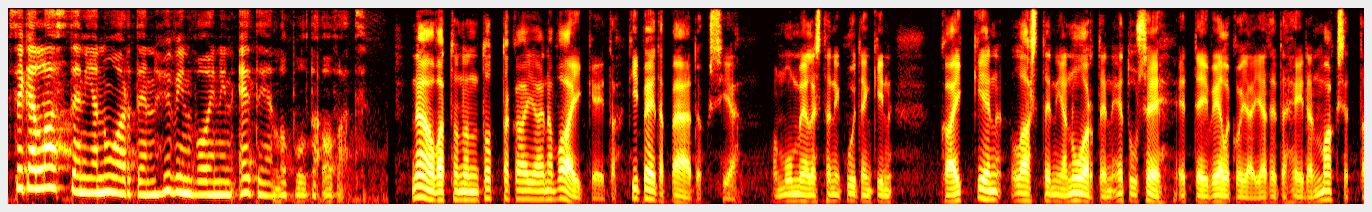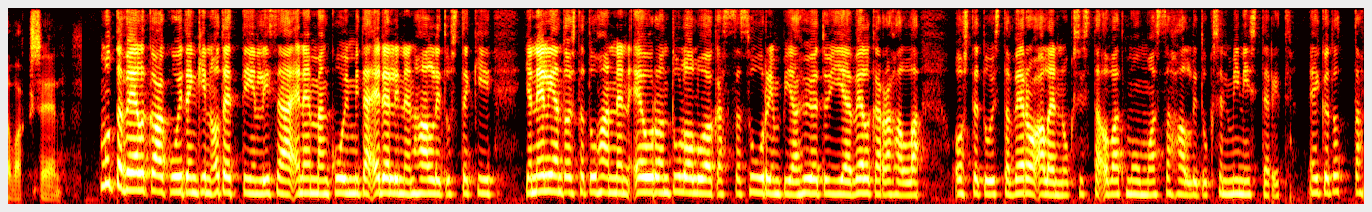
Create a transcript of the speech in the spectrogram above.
sekä lasten ja nuorten hyvinvoinnin eteen lopulta ovat? Nämä ovat on totta kai aina vaikeita, kipeitä päätöksiä. On mun mielestäni kuitenkin kaikkien lasten ja nuorten etu se, ettei velkoja jätetä heidän maksettavakseen. Mutta velkaa kuitenkin otettiin lisää enemmän kuin mitä edellinen hallitus teki, ja 14 000 euron tuloluokassa suurimpia hyötyjiä velkarahalla ostetuista veroalennuksista ovat muun muassa hallituksen ministerit. Eikö totta?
